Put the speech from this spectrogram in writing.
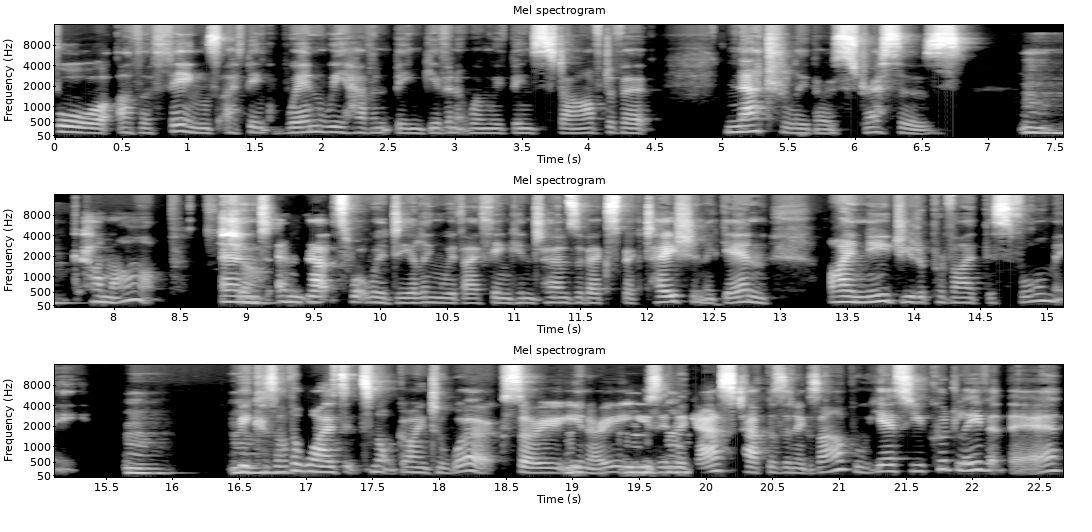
for other things. I think when we haven't been given it, when we've been starved of it, naturally those stresses Mhm. come up. And Sure. and that's what we're dealing with, I think, in terms of expectation. Again, I need you to provide this for me Mhm. because Mhm. otherwise it's not going to work. So, you know, using the gas tap as an example, yes, you could leave it there,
